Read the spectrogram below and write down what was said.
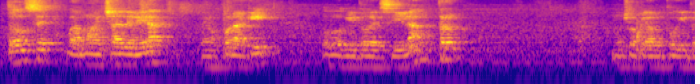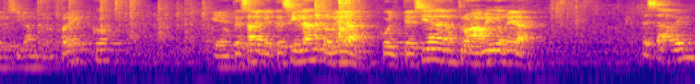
Entonces vamos a echarle, mira, tenemos por aquí un poquito de cilantro. Mucho cuidado, un poquito de cilantro fresco. Que usted sabe que este cilantro, mira, cortesía de nuestros amigos, mira. Ustedes saben,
